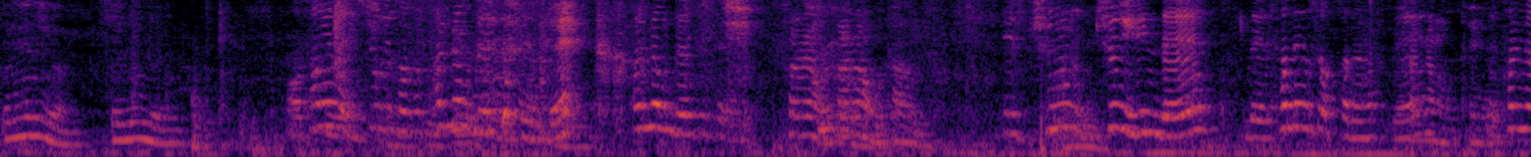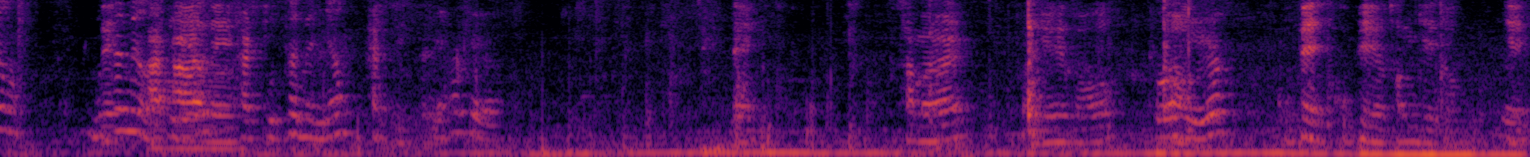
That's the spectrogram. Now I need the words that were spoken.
성현이가 설명을 어, 성현아 이쪽에서도 설명도 해주세요. 네? 설명도 해주세요. 설명 설명 못하는 네, 중, 중1인데 네, 선행 수업하는 학생. 네, 설명 못해요. 네, 설명 네, 못하면 아, 어떻게요? 아, 네, 할 수 있어요. 못하면요? 할수 네, 있어요. 하세요. 네. 3월 여기에서 더하기예요? 곱해 곱해요 전개죠. 네. 예.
